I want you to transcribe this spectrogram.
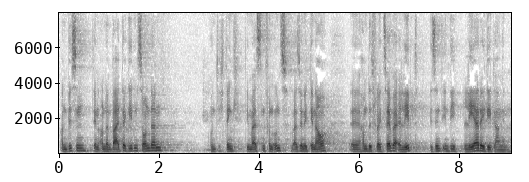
an Wissen den anderen weitergeben, sondern, und ich denke, die meisten von uns, weiß ich nicht genau, äh, haben das vielleicht selber erlebt, die sind in die Lehre gegangen.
